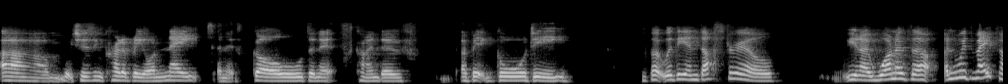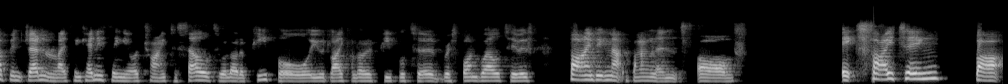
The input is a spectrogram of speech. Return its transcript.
um, which is incredibly ornate and it's gold and it's kind of a bit gaudy. But with the industrial, you know, one of the, and with makeup in general, I think anything you're trying to sell to a lot of people or you'd like a lot of people to respond well to is finding that balance of exciting, but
